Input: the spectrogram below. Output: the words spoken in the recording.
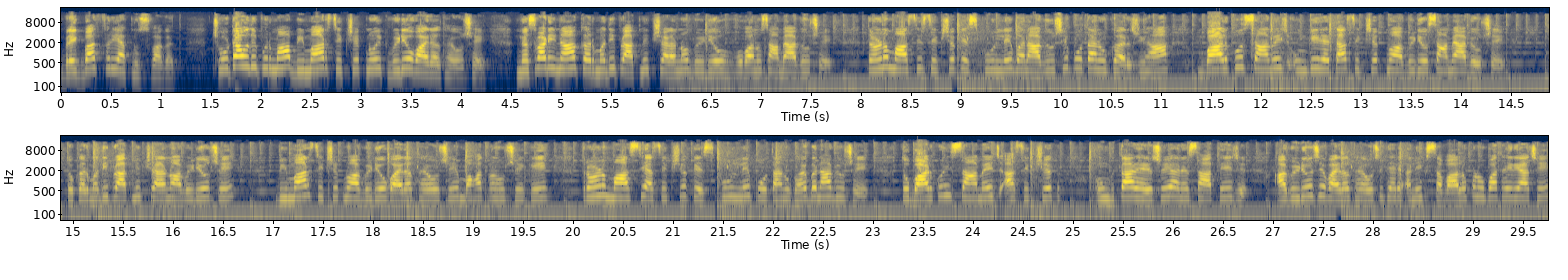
Break બાદ ફરી આપનું સ્વાગત. છોટાઉદેપુરમાં બીમાર શિક્ષકનો એક વીડિયો વાયરલ થયો છે. નસવાડીના કરમદી પ્રાથમિક શાળાનો વીડિયો હોવાનું સામે આવ્યું છે. ત્રણ માસથી શિક્ષકે સ્કૂલને બનાવ્યું છે પોતાનું ઘર. જી હા, બાળકો સામે જ ઊંઘી રહેતા શિક્ષકનો આ વીડિયો સામે આવ્યો છે. તો કરમદી પ્રાથમિક શાળાનો આ વીડિયો છે. બીમાર શિક્ષકનો આ વીડિયો વાયરલ થયો છે. મહત્વનું છે કે ત્રણ માસથી આ શિક્ષકે સ્કૂલને પોતાનું ઘર બનાવ્યું છે. તો બાળકોની સામે જ આ શિક્ષક ઊંઘતા રહે છે અને સાથે જ આ વીડિયો જે વાયરલ થયો છે ત્યારે અનેક સવાલો પણ ઊભા થઈ રહ્યા છે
